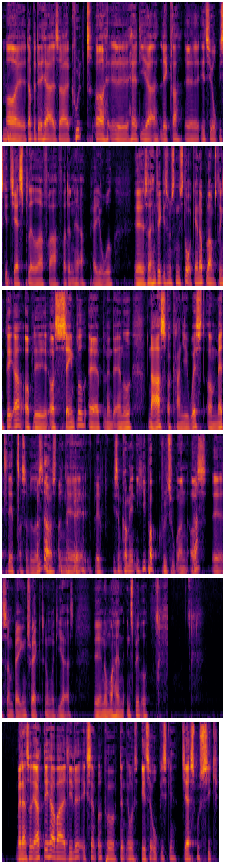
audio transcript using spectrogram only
Mm. Og øh, der blev det her altså kult at øh, have de her lækre øh, etiopiske jazzplader fra, fra den her periode. Øh, så han fik ligesom sådan en stor genopblomstring der, og blev også samlet af blandt andet Nas og Kanye West og Madlib og så videre. Hold Så da op, også da øh, blev ligesom kom ind i hiphop-kulturen Ja. også, øh, som backing track nogle af de her øh, numre, han indspillede. Men altså, ja, det her var et lille eksempel på den etiopiske jazzmusik.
